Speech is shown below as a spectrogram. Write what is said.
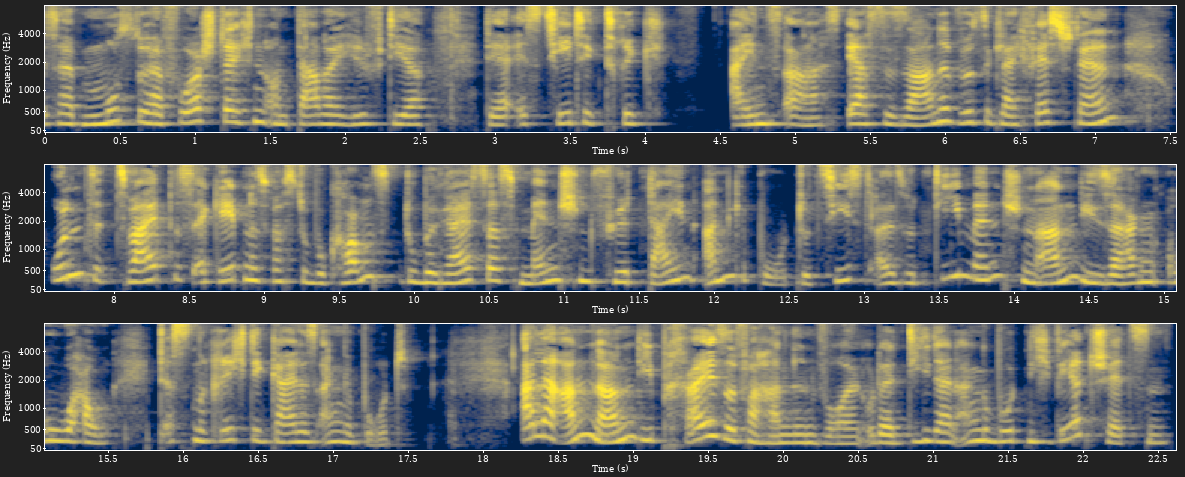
Deshalb musst du hervorstechen und dabei hilft dir der Ästhetiktrick 1A, das erste Sahne, wirst du gleich feststellen. Und zweites Ergebnis, was du bekommst, du begeisterst Menschen für dein Angebot. Du ziehst also die Menschen an, die sagen, oh wow, das ist ein richtig geiles Angebot. Alle anderen, die Preise verhandeln wollen oder die dein Angebot nicht wertschätzen,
